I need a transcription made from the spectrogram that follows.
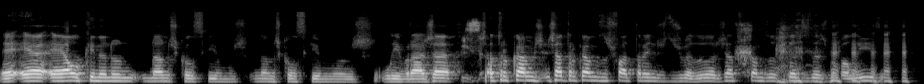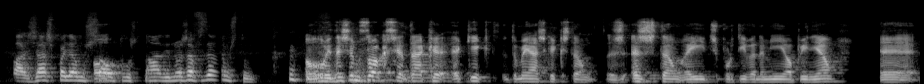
é, é, é, algo que ainda não, não, nos conseguimos, não nos conseguimos livrar. Já, já, trocamos, já trocamos os fatos treinos dos jogadores, já trocamos os redes das balizas, pá, já espalhamos sal oh. pelo estádio, nós já fizemos tudo. Oh, Rui, deixa-me só acrescentar que aqui também acho que a questão, a gestão aí desportiva, na minha opinião, é,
